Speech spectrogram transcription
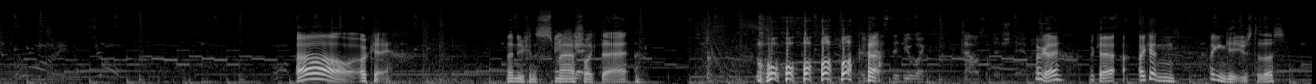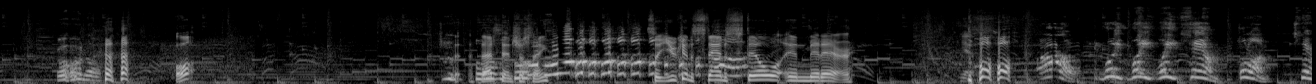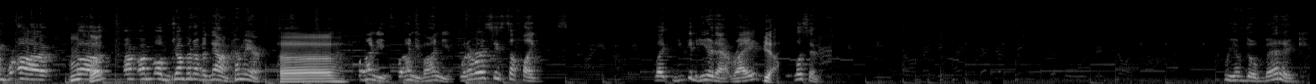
Oh, okay. Then you can smash get- like that. I guess they do like thousand-ish damage. okay, okay. I can I can get used to this. Oh no. Oh. Th- That's interesting. So you can stand still in midair. Yes. Ow! Wait, wait, wait, Sam! Hold on, Sam. Uh, Hmm, uh. I'm, I'm, I'm jumping up and down. Come here, uh, behind you, behind you, behind you. Whenever I say stuff like, like you can hear that, right? Yeah. Listen. We have the medic.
